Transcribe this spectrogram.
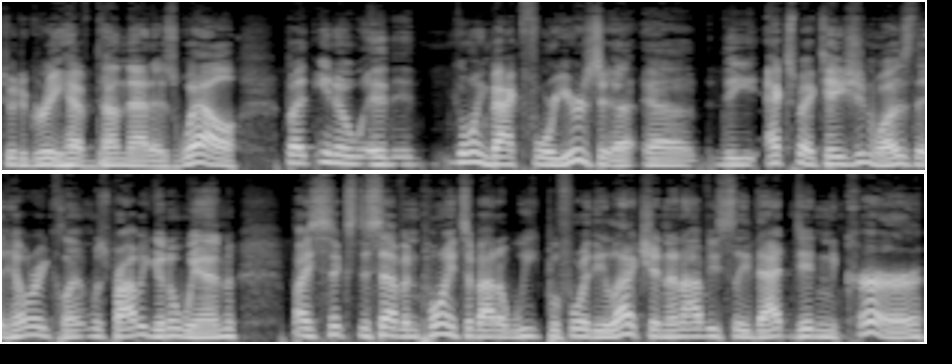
to a degree, have done that as well. But you know, it, it, going back four years, uh, uh, the expectation was that Hillary Clinton was probably going to win by six to seven points about a week before the election, and obviously that didn't occur.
